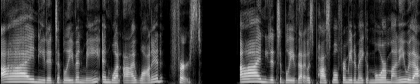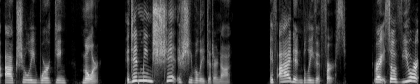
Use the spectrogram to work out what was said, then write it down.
I needed to believe in me and what I wanted first. I needed to believe that it was possible for me to make more money without actually working more. It didn't mean shit if she believed it or not, if I didn't believe it first. Right. So if you are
